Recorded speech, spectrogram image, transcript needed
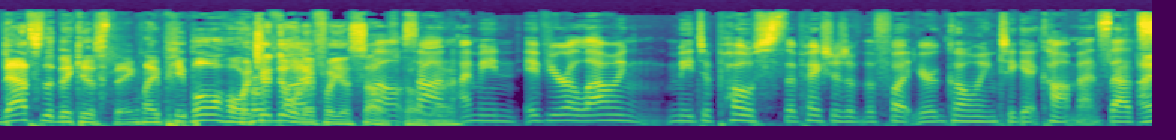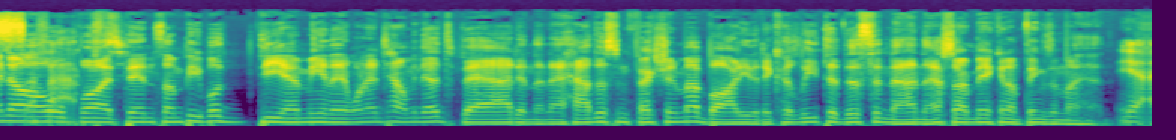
That's the biggest thing. Like people are But you're doing it for yourself, Well, though, son, right? I mean, if you're allowing me to post the pictures of the foot, you're going to get comments. That's I know, fact. but then some people DM me and they want to tell me that it's bad, and then I have this infection in my body that it could lead to this and that, and I start making up things in my head. Yeah.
